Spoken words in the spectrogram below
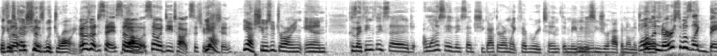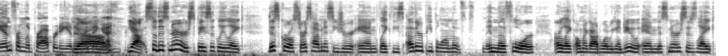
Like it was So- because she was withdrawing. I was about to say, so Yeah. so a detox situation. yeah, yeah she was withdrawing, and because I think they said, I want to say they said she got there on like February 10th, and maybe the seizure happened on the 12th. Mm-hmm. Well, the nurse was like banned from the property and yeah, everything. yeah. So this nurse basically like this girl starts having a seizure, and like these other people on the in the floor are like, "Oh my god, what are we gonna do?" And this nurse is like,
